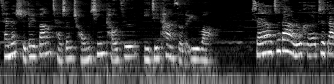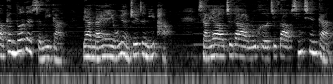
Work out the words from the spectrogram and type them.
才能使对方产生重新投资以及探索的欲望。想要知道如何制造更多的神秘感，让男人永远追着你跑；想要知道如何制造新鲜感，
